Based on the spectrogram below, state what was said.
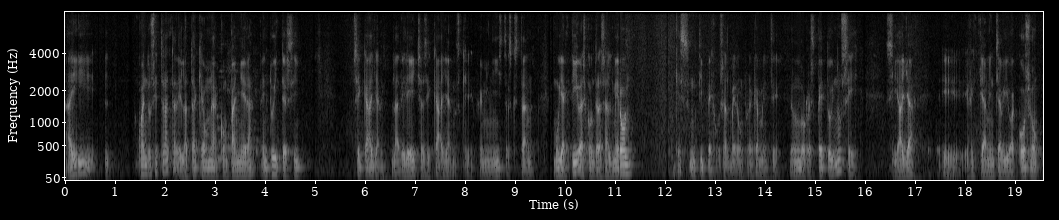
Ahí, cuando se trata del ataque a una compañera, en Twitter sí, se calla, la derecha se callan, los que, feministas que están muy activas contra Salmerón, que es un tipejo Salmerón, francamente, yo no lo respeto y no sé si haya eh, efectivamente habido acoso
